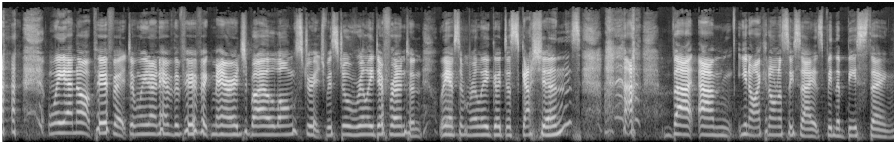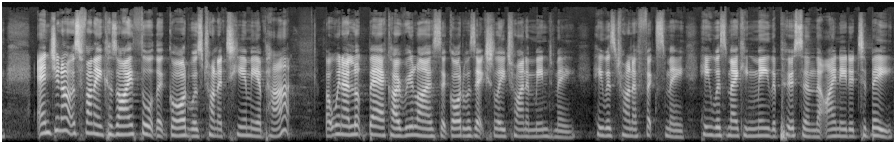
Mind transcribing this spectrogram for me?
we are not perfect and we don't have the perfect marriage by a long stretch. We're still really different and we have some really good discussions. but, um, you know, I can honestly say it's been the best thing. And, you know, it was funny because I thought that God was trying to tear me apart. But when I look back, I realized that God was actually trying to mend me. He was trying to fix me. He was making me the person that I needed to be.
